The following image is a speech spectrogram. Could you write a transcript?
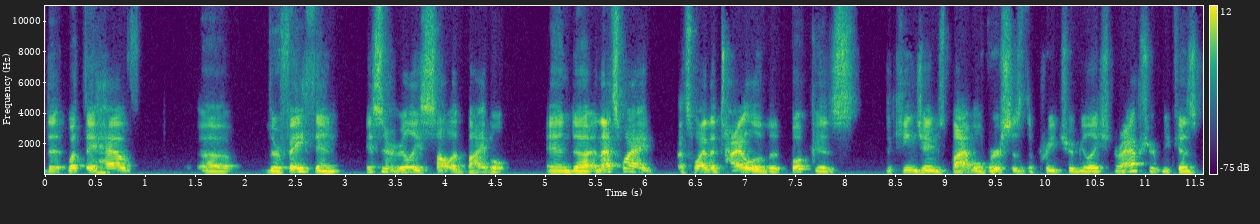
that what they have uh, their faith in isn't really solid Bible, and uh, and that's why that's why the title of the book is the King James Bible versus the pre-tribulation rapture, because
